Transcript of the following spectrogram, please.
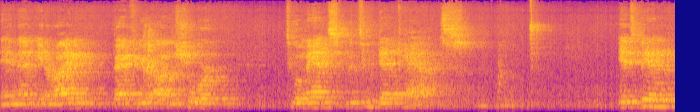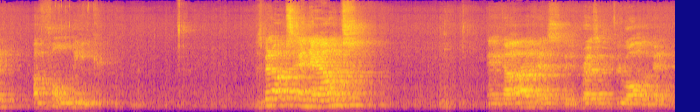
and then in arriving back here on the shore man's with two dead cats. It's been a full week. There's been ups and downs, and God has been present through all of it.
